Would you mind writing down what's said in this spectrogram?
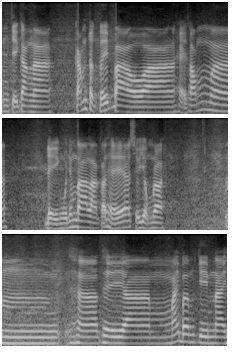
ừ, chỉ cần à, cắm trực tiếp vào à, hệ thống à, điện của chúng ta là có thể sử dụng rồi. Uhm, à, thì à, máy bơm chìm này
